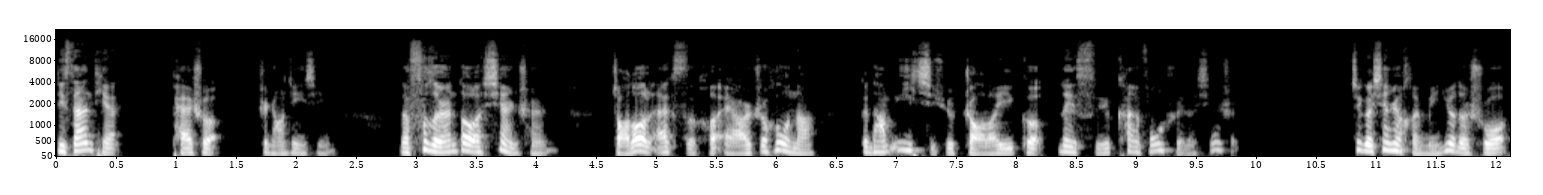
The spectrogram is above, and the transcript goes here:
第三天拍摄正常进行。那负责人到了县城，找到了 X 和 L 之后呢，跟他们一起去找了一个类似于看风水的先生。这个先生很明确的说，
